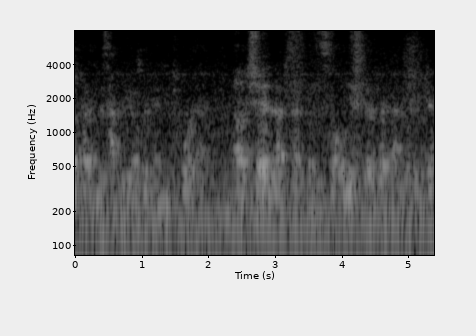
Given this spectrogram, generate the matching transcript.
jumped out of this happened to be open and you tore that. Oh, Showed shit. it upset, but it's still, it's still right back over again.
